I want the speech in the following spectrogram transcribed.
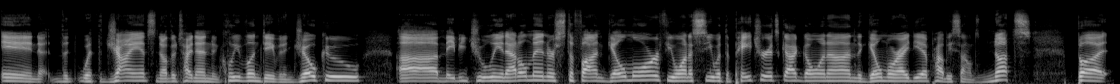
in the with the Giants. Another tight end in Cleveland, David Njoku. Uh, maybe Julian Edelman or Stephon Gilmore if you want to see what the Patriots got going on. The Gilmore idea probably sounds nuts, but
